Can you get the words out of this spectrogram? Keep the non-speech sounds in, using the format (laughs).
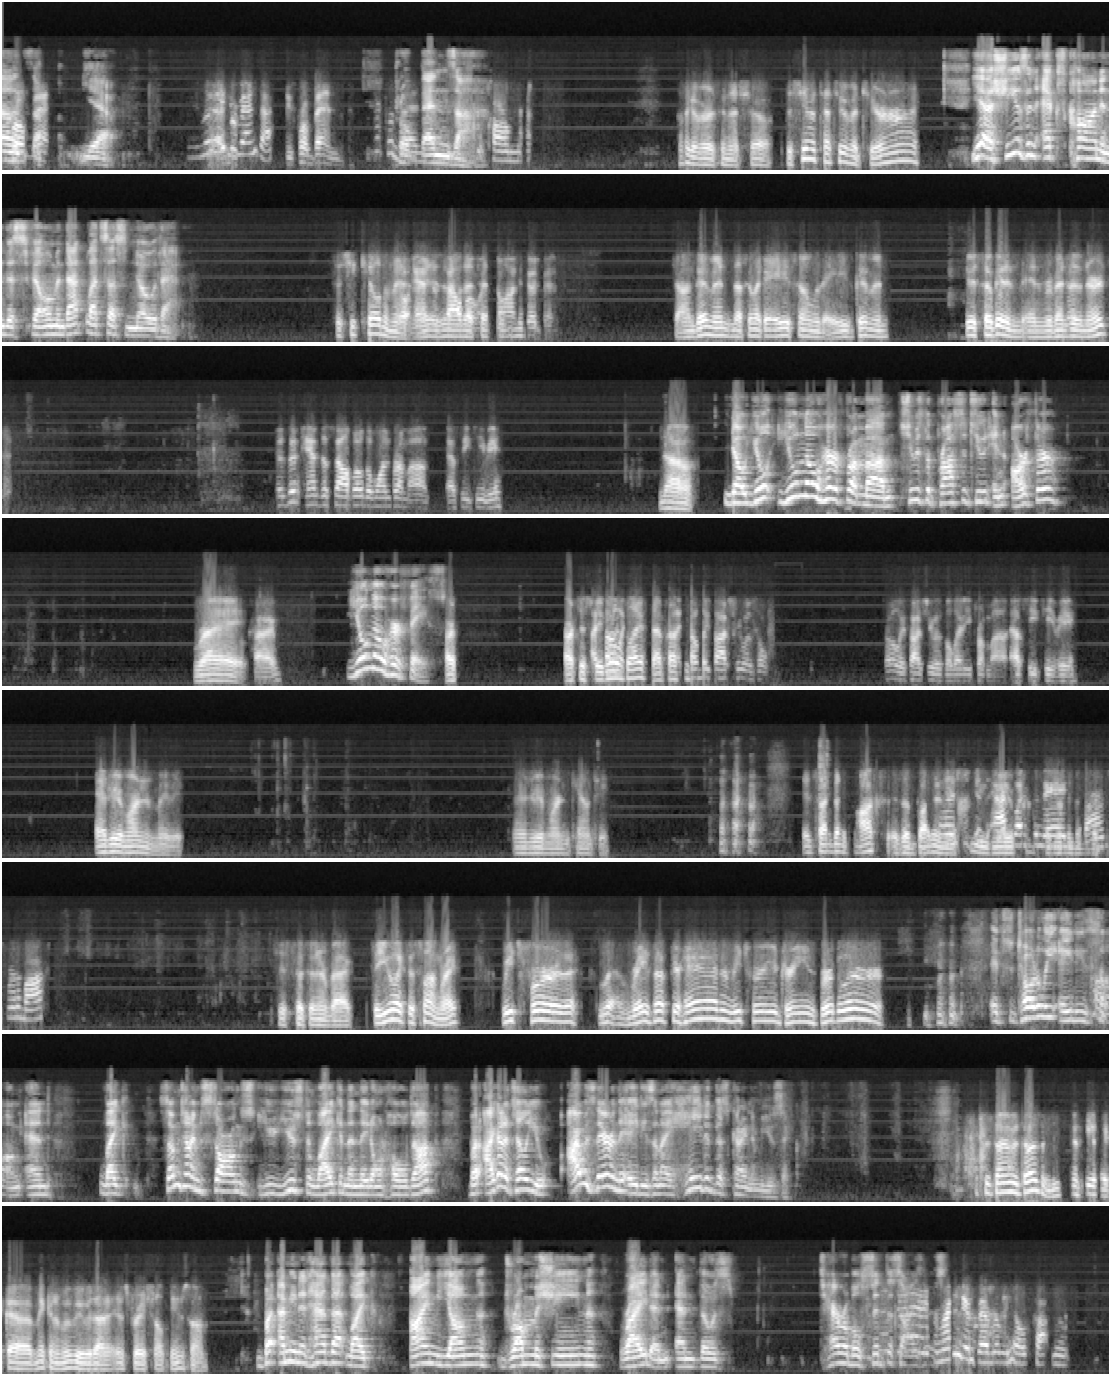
Provenza. Yeah. Louis Yeah, he- Provenza. He's Provence. Provenza. Call. I don't think I've ever seen that show. Does she have a tattoo of a tear in her eye? Yeah, she is an ex-con in this film, and that lets us know that. So she killed a man, So right? Isn't that what Salvo that John? Goodman. John Goodman. Nothing like an 80s film with 80s Goodman. He was so good in, in Revenge of the Nerds. Isn't Ann DeSalvo the one from uh, SCTV? No. No, you'll you'll know her from. Um, she was the prostitute in Arthur. Right. Okay. You'll know her face. Ar- Arthur I Spiegelman's totally- life? That I prostitute? totally thought she was. the- Totally thought she was the lady from uh, SCTV. Andrea Martin, maybe. Andrea Martin County. (laughs) Inside that box is a button. So you- she you just act may like the maid, in the- signs for the box. Just puts it in her bag. So you like the song, right? Reach for the, raise up your head and reach for your dreams, burglar. (laughs) it's a totally 80s song and like sometimes songs you used to like and then they don't hold up but i gotta tell you i was there in the 80s and i hated this kind of music It's a dime a doesn't. You can't be like uh, making a movie without an inspirational theme song. but i mean it had that like i'm young drum machine right and and those terrible synthesizers Reminds me of Beverly Hills Cop movie.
